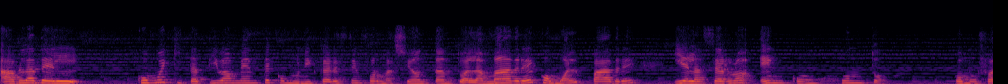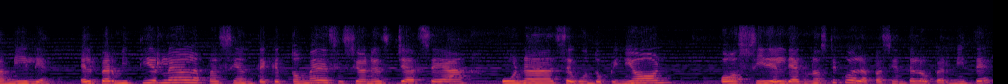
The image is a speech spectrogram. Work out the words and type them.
Habla del cómo equitativamente comunicar esta información tanto a la madre como al padre y el hacerlo en conjunto como familia, el permitirle a la paciente que tome decisiones ya sea una segunda opinión o si el diagnóstico de la paciente lo permite,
